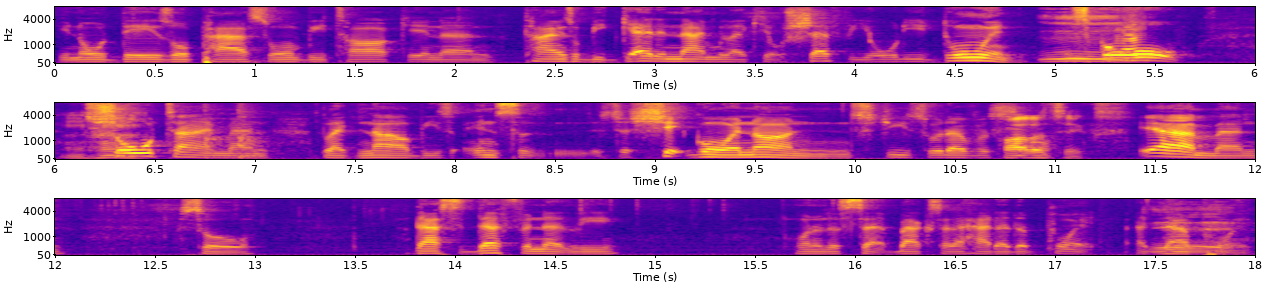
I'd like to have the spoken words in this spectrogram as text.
you know, days will pass. We won't be talking, and times will be getting at me like, "Yo, Sheffy, yo, what are you doing? Let's Mm. go." Mhm. Showtime, man. Like now, be it's it's just shit going on in the streets, whatever. so- Politics. yeah, man. So that's definitely one of the setbacks that I had at a point at Yeah. that point.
